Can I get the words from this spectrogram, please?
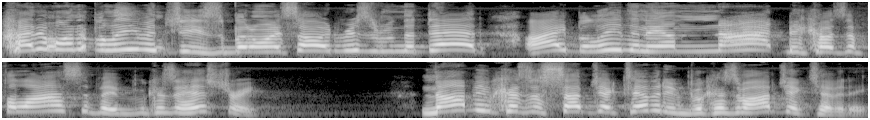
I don't want to believe in Jesus, but when I saw it risen from the dead, I believed in him not because of philosophy, but because of history. Not because of subjectivity, but because of objectivity.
